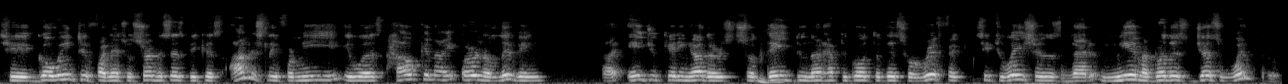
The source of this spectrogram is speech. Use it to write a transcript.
to go into financial services because honestly, for me, it was how can I earn a living uh, educating others so mm-hmm. they do not have to go through these horrific situations that me and my brothers just went through,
